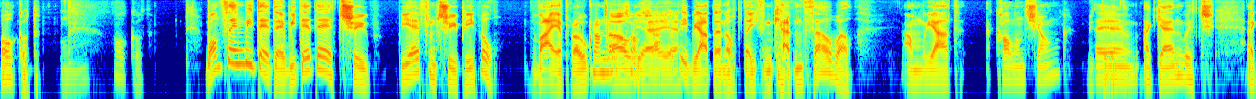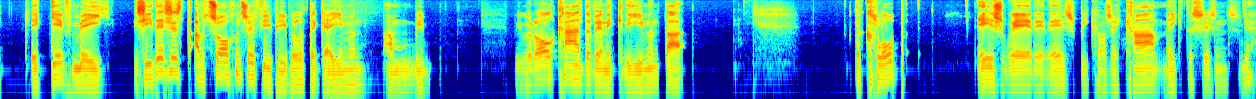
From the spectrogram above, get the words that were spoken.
All good. All good. One thing we did, uh, we did uh, two, we heard from two people via programme notes Oh, on yeah, yeah. Saturday. We had an update from Kevin Thelwell and we had a Colin Chong um, again, which uh, it gave me. See, this is. I was talking to a few people at the game, and, and we we were all kind of in agreement that the club is where it is because it can't make decisions. Yeah.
